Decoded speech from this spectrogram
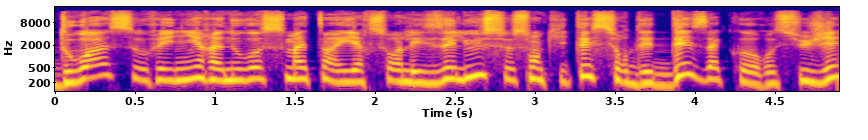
doit se réunir à nouveau ce matin. Hier soir, les élus se sont quittés sur des désaccords au sujet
